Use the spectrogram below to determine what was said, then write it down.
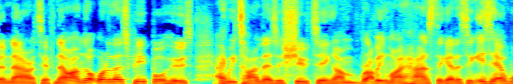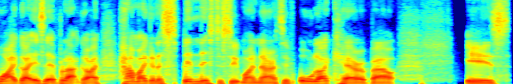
the narrative. Now, I'm not one of those people who's every time there's a shooting, I'm rubbing my hands together saying, is it a white guy? Is it a black guy? How am I going to spin this to suit my narrative? All I care about is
